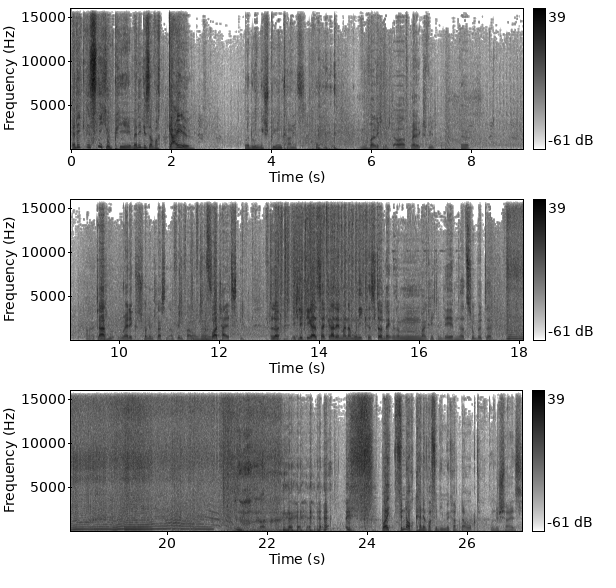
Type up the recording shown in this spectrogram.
Medic ist nicht OP. Medic ist einfach geil. Nur du nicht spielen kannst. Nur weil ich nicht dauerhaft Medic spiele. Aber klar, Medic ist von den Klassen auf jeden Fall am bevorteilsten. Also, ich lieg die ganze Zeit gerade in meiner Munikiste und denke mir so, hm, man kriegt ein Leben dazu, bitte. Lol. Boah, ich finde auch keine Waffe, die mir gerade taugt. Ohne Scheiß.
